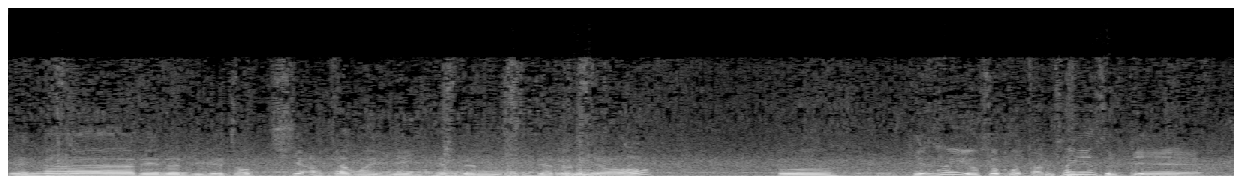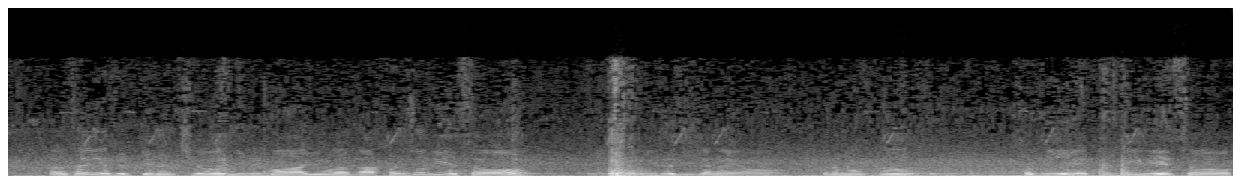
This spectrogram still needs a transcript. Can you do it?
옛날에는 이걸 좋지 않다고 얘기했던 시절은요, 그, 개성이 없었고 단상이었을 때, 단상이었을 때는 저밀과 유화가 한 소비에서 이루어지잖아요. 그러면 그 소비에 뚫기 위해서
